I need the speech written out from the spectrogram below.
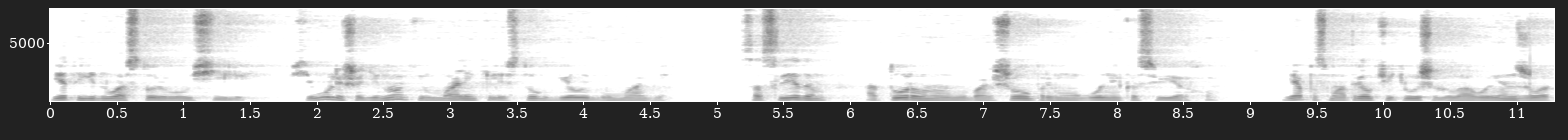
Это едва стоило усилий. Всего лишь одинокий маленький листок белой бумаги со следом оторванного небольшого прямоугольника сверху. Я посмотрел чуть выше головы Энджела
